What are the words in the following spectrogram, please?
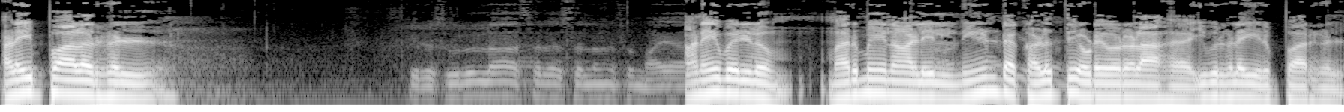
அழைப்பாளர்கள் அனைவரிலும் மறுமை நாளில் நீண்ட கழுத்தை உடையவர்களாக இவர்களே இருப்பார்கள்.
